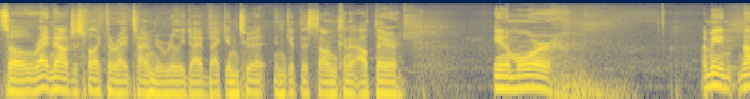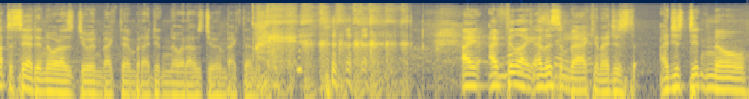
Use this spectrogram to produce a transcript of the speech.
So right now, just felt like the right time to really dive back into it and get this song kind of out there in a more. I mean, not to say I didn't know what I was doing back then, but I didn't know what I was doing back then. I I feel Not like I listen back and I just I just didn't know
